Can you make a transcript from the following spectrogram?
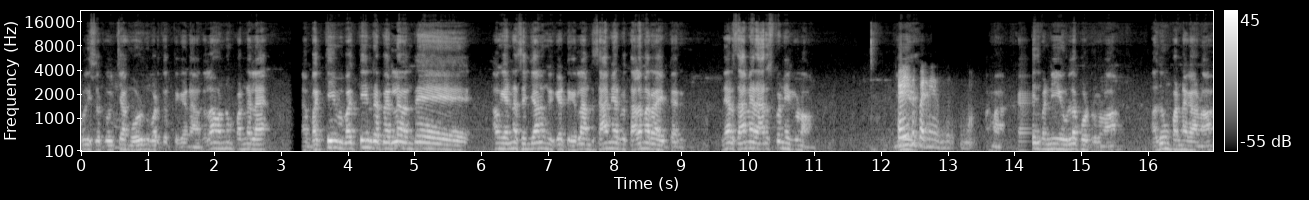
போலீஸை குவிச்சு அங்க ஒழுங்குபடுத்துறதுக்கான அதெல்லாம் ஒன்றும் பண்ணல. பக்தி பக்தின்ற பேர்ல வந்து அவங்க என்ன செஞ்சாலும் அவங்க கேட்டுக்கலாம் அந்த சாமியார் இப்ப தலைமறை ஆயிட்டாரு நேரம் சாமியார் அரெஸ்ட் பண்ணிருக்கணும். கைது பண்ணி இருந்திருக்கணும். ஆமா கைது பண்ணி உள்ள போட்டிருக்கணும். அதுவும் பண்ண காணோம்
